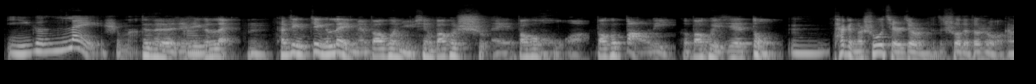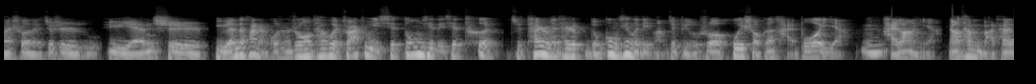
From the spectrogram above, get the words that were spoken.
一个类是吗？对对对，这是一个类，嗯，它这个这个类里面包括女性，包括水，包括火，包括暴力和包括一些动物。嗯它整个书其实就是说的都是我刚才说的，就是语言是语言在发展过程中，它会抓住一些东西的一些特，就他认为它是有共性的地方，就比如说挥手跟海波一样，嗯海浪一样，然后他们把它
